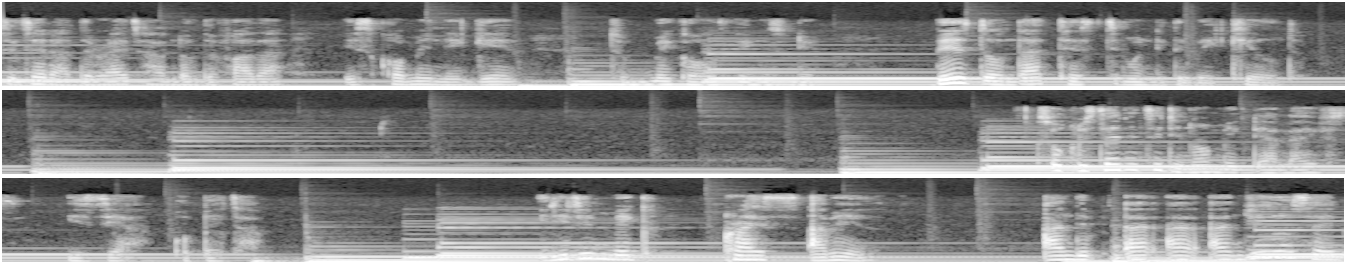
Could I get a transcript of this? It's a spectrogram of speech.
seated at the right hand of the Father, is coming again to make all things new. Based on that testimony, they were killed. So Christianity did not make their lives easier or better. It didn't make Christ, I mean, and, the, and, and Jesus said,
